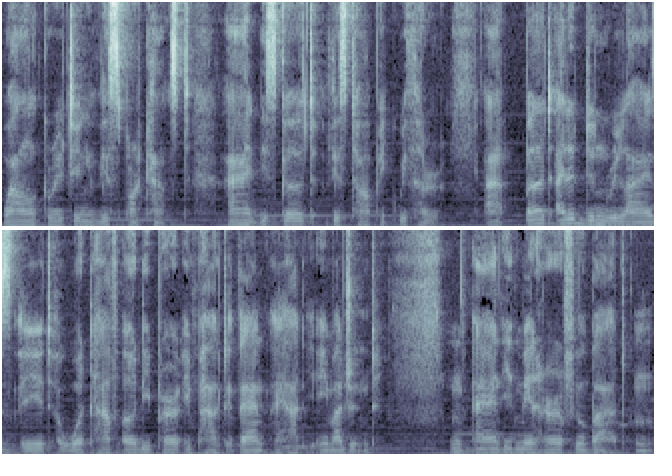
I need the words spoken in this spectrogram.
while creating this podcast i discussed this topic with her uh, but i didn't realize it would have a deeper impact than i had imagined and it made her feel bad. Mm,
